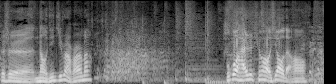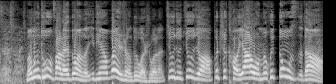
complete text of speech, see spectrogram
这是脑筋急转弯吗？不过还是挺好笑的啊。萌萌兔发来段子：一天，外甥对我说了：“舅舅，舅舅，不吃烤鸭我们会冻死的。”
